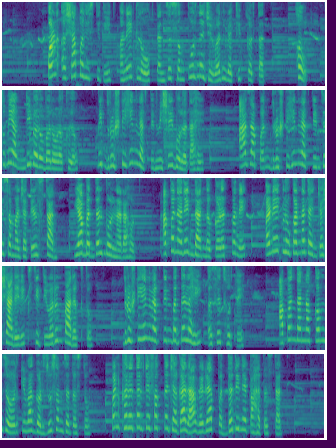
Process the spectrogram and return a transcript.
पण अशा परिस्थितीत अनेक लोक त्यांचं संपूर्ण जीवन व्यथित करतात. हो तुम्ही अगदी बरोबर ओळखलं. मी दृष्टीहीन व्यक्तींविषयी बोलत आहे. आज आपण दृष्टीहीन व्यक्तींचे समाजातील स्थान याबद्दल बोलणार आहोत. आपण अनेकदा नकळतपणे अनेक लोकांना त्यांच्या शारीरिक स्थितीवरून पारखतो. दृष्टीहीन व्यक्तींबद्दलही असेच होते. आपण त्यांना कमजोर किंवा गरजू समजत असतो पण खरं तर ते फक्त जगाला वेगळ्या पद्धतीने पाहत असतात.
